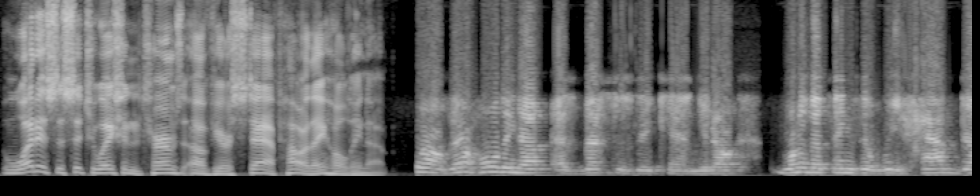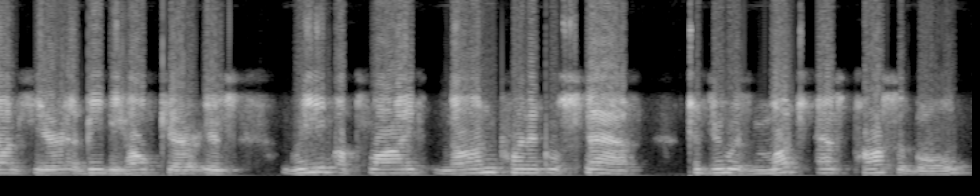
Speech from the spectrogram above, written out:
What is the situation in terms of your staff? How are they holding up? Well, they're holding up as best as they can. You know, one of the things that we have done here at Beebe Healthcare is we've applied non-clinical staff to do as much as possible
